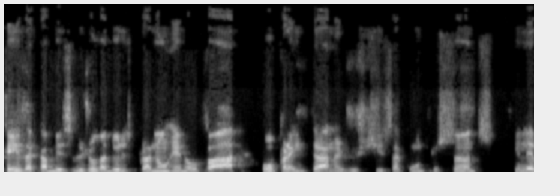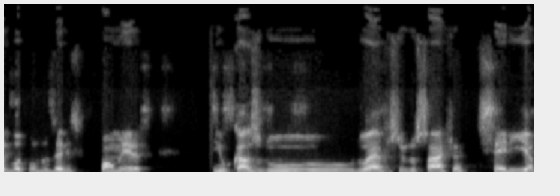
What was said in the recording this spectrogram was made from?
fez a cabeça dos jogadores para não renovar ou para entrar na justiça contra o Santos e levou todos eles para o Palmeiras. E o caso do, do Everson e do Sacha seria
